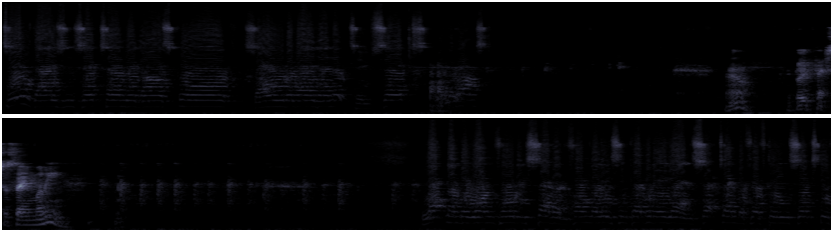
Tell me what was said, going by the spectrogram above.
2,600 last score, sold away then at 2 6, the last. Oh, they both fetch the same money. Lot number 147 from the leasing company again, September 15, 65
